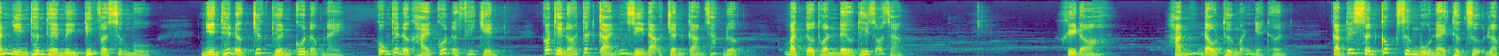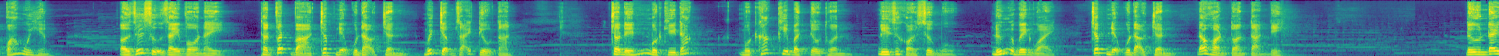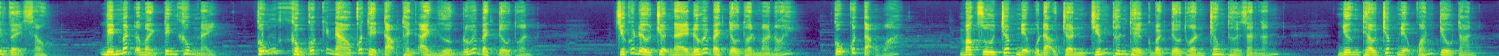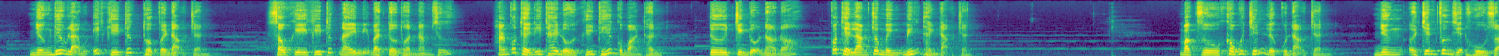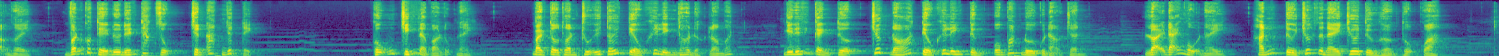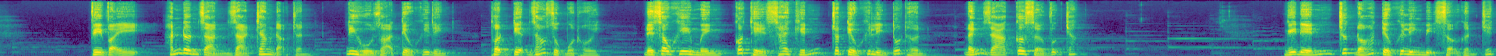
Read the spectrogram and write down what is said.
Hắn nhìn thân thể mình tiến vào sương mù, Nhìn thấy được chiếc thuyền cô độc này, Cũng thấy được hài cốt ở phía trên. Có thể nói tất cả những gì đạo trần cảm giác được, Bạch Tiểu Thuần đều thấy rõ ràng. Khi đó, Hắn đau thương mãnh liệt hơn, Cảm thấy sơn cốc sương mù này thực sự là quá nguy hiểm. Ở dưới sự dày vò này, Thật vất vả chấp niệm của đạo trần Mới chậm rãi tiêu tan. Cho đến một khi đắc, Một khắc khi Bạch Tiểu Thuần đi ra khỏi sương mù, Đứng ở bên ngoài, Chấp niệm của đạo trần đã hoàn toàn tản đi. Từ nay về sau, Biến mất ở mảnh tinh không này Cũng không có cách nào có thể tạo thành ảnh hưởng đối với Bạch tiểu Thuần. Chỉ có điều chuyện này đối với Bạch tiểu Thuần mà nói Cũng có tạo hóa. Mặc dù chấp niệm của Đạo Trần chiếm thân thể của Bạch tiểu Thuần trong thời gian ngắn, Nhưng theo chấp niệm quán tiêu tan, Nhưng lưu lại một ít khí thức thuộc về Đạo Trần. Sau khi khí thức này bị Bạch tiểu Thuần nắm giữ, Hắn có thể đi thay đổi khí thế của bản thân, Từ trình độ nào đó Có thể làm cho mình biến thành Đạo Trần. Mặc dù không có chiến lược của Đạo Trần nhưng ở trên phương diện hù dọa người, Vẫn có thể đưa đến tác dụng chân áp nhất định. Cũng chính là vào lúc này, Bạch Tổ Thuần chú ý tới Tiểu Khí Linh lo được lo mất. Nghĩ đến cảnh tượng trước đó Tiểu Khí Linh từng ôm bắt đuôi của Đạo Trần. Loại đãi ngộ này, Hắn từ trước tới nay chưa từng hưởng thụ qua. Vì vậy, Hắn đơn giản giả trang Đạo Trần, Đi hù dọa Tiểu Khí Linh, Thuận tiện giáo dục một hồi, Để sau khi mình có thể sai khiến cho Tiểu Khí Linh tốt hơn, Đánh giá cơ sở vững chắc. Nghĩ đến trước đó Tiểu Khí Linh bị sợ gần chết,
